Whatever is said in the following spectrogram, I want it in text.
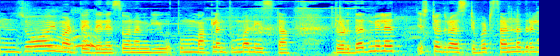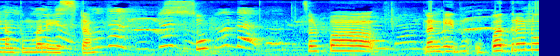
ಎಂಜಾಯ್ ಮಾಡ್ತಾ ಇದ್ದೇನೆ. ಸೊ ನನಗೆ ತುಂಬ ಮಕ್ಕಳನ್ನು ತುಂಬಾ ಇಷ್ಟ. ದೊಡ್ಡದಾದ್ಮೇಲೆ ಎಷ್ಟಾದರೂ ಅಷ್ಟೇ ಬಟ್ ಸಣ್ಣದ್ರಲ್ಲಿ ನಂಗೆ ತುಂಬಾ ಇಷ್ಟ. ಸೊ ಸ್ವಲ್ಪ ನನಗೆ ಇದು ಉಪದ್ರನೂ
